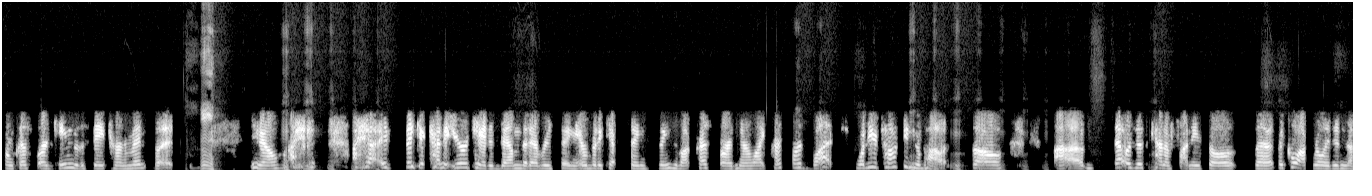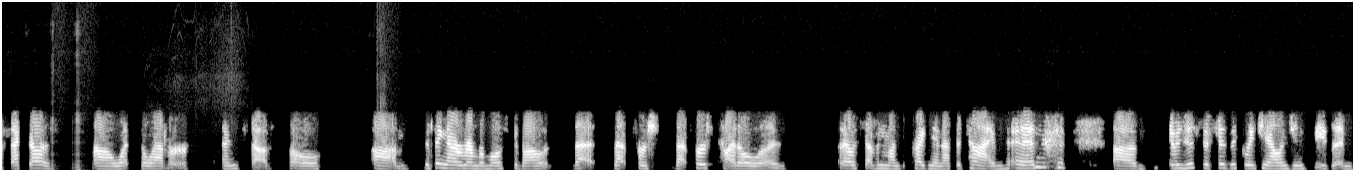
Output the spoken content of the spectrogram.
from Cresbard came to the state tournament. But you know, I, I think it kind of irritated them that everything, everybody kept saying things about Cresbard, and they're like, Cresbard, what? What are you talking about? so um, that was just kind of funny. So the, the co-op really didn't affect us uh, whatsoever and stuff. So um, the thing I remember most about that that first that first title was I was seven months pregnant at the time, and um, it was just a physically challenging season.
